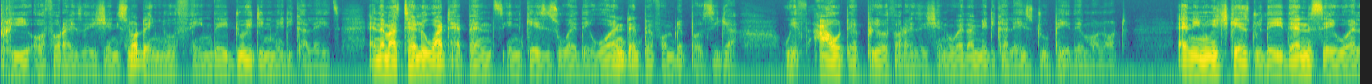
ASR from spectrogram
pre-authorization. It's not a new thing. They do it in medical aids, and they must tell you what happens in cases where they went and performed a procedure without a pre-authorization, whether medical aids do pay them or not, and in which case do they then say, well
